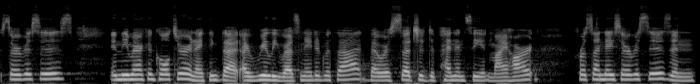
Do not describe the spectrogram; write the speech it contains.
services in the American culture. And I think that I really resonated with that. There was such a dependency in my heart for Sunday services. And,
